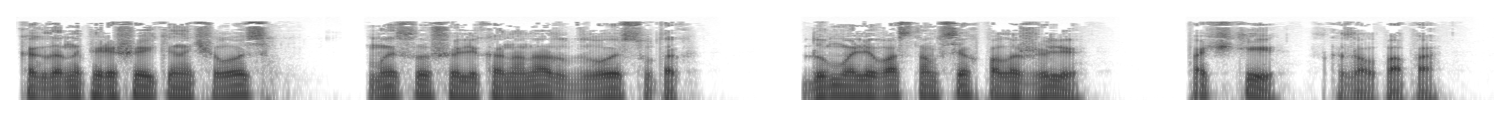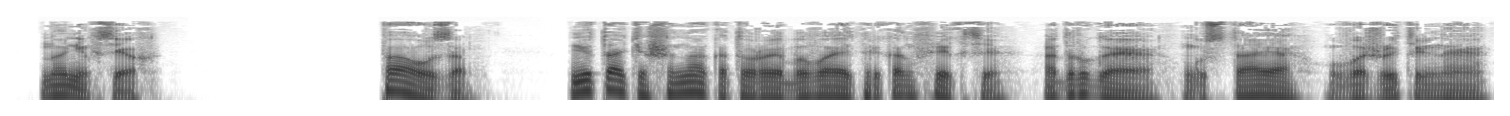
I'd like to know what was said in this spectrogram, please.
Когда на перешейке началось, мы слышали канонаду двое суток. Думали, вас там всех положили. Почти, сказал папа, но не всех. Пауза. Не та тишина, которая бывает при конфликте, а другая, густая, уважительная.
